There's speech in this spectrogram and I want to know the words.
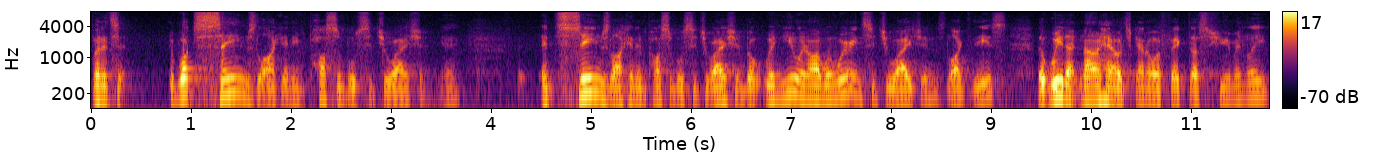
But it's what seems like an impossible situation. Yeah? It seems like an impossible situation, but when you and I, when we're in situations like this, that we don't know how it's going to affect us humanly,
